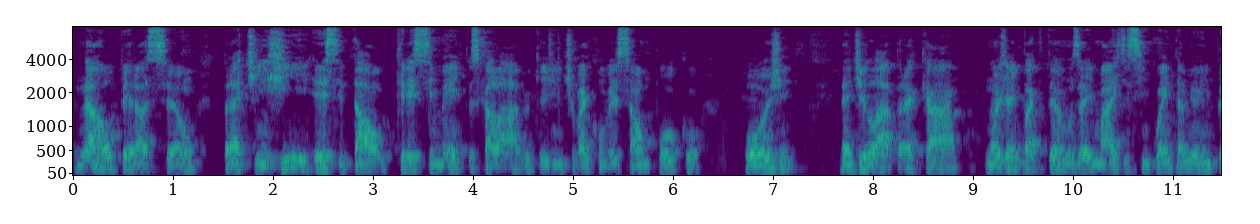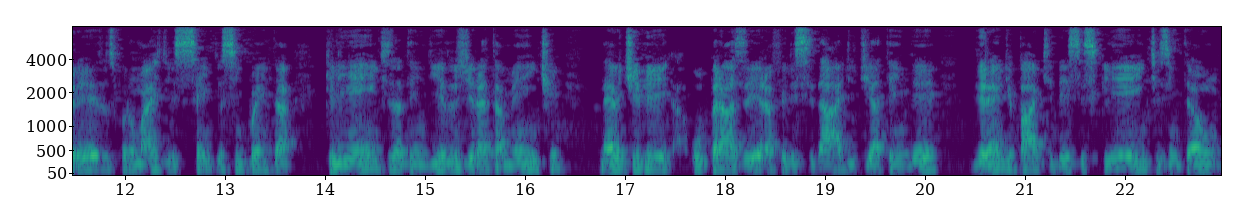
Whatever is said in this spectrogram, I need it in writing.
na operação para atingir esse tal crescimento escalável que a gente vai conversar um pouco hoje. Né? De lá para cá, nós já impactamos aí mais de 50 mil empresas, foram mais de 150 clientes atendidos diretamente. Né? Eu tive o prazer, a felicidade de atender grande parte desses clientes, então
